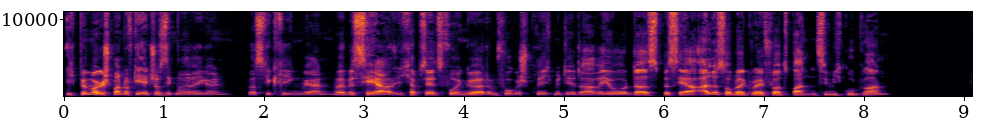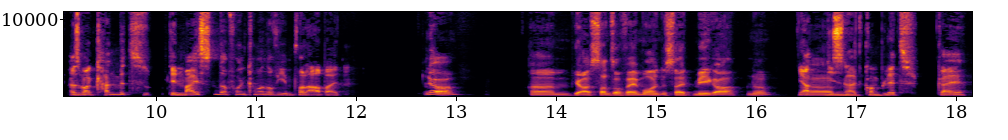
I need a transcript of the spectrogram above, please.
ich bin mal gespannt auf die Age of Sigma-Regeln, was die kriegen werden, weil bisher, ich habe es ja jetzt vorhin gehört im Vorgespräch mit dir, Dario, dass bisher alle Soulblight Gravelords Banden ziemlich gut waren. Also man kann mit den meisten davon kann man auf jeden Fall arbeiten. Ja. Ähm, ja, Sons of Valmorn ist halt mega, ne? Ja, ähm, die sind halt komplett geil,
